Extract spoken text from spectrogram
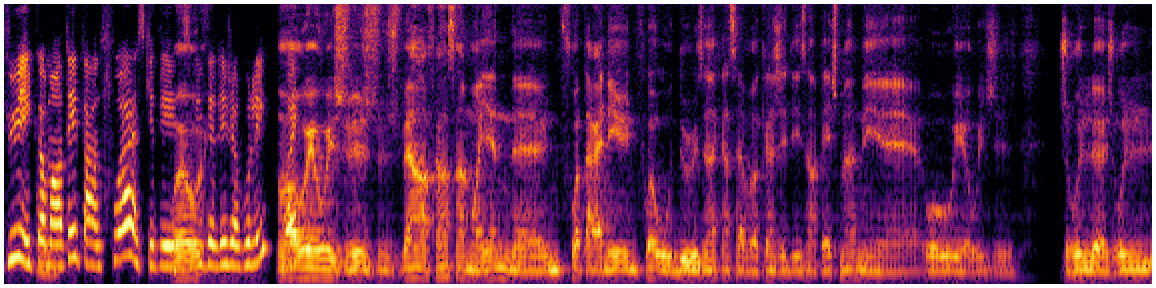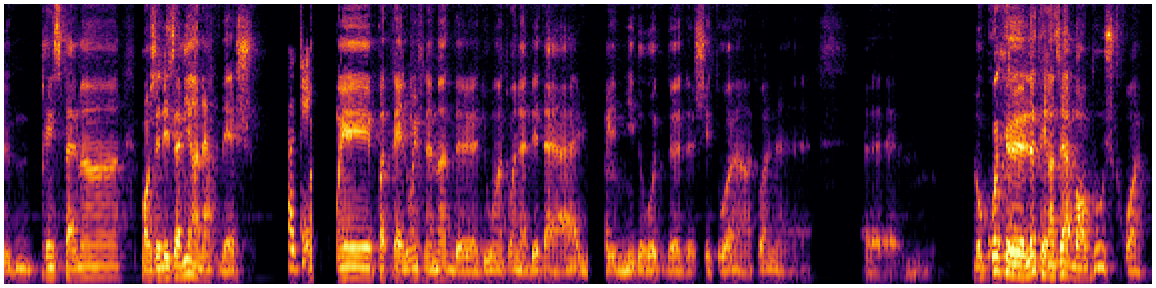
vues et commentées tant de fois, est-ce que tu les as déjà roulées? Ah, oui, oui. Je, je, vais en France en moyenne euh, une fois par année, une fois ou deux ans quand ça va, quand j'ai des empêchements. Mais euh, oui, oui, je, je, roule, je roule principalement. Bon, j'ai des amis en Ardèche. OK. Pas, très loin finalement d'où Antoine habite, à une heure et demie de route de, chez toi, Antoine. Euh, donc, quoi que là, tu es rendu à Bordeaux, je crois.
